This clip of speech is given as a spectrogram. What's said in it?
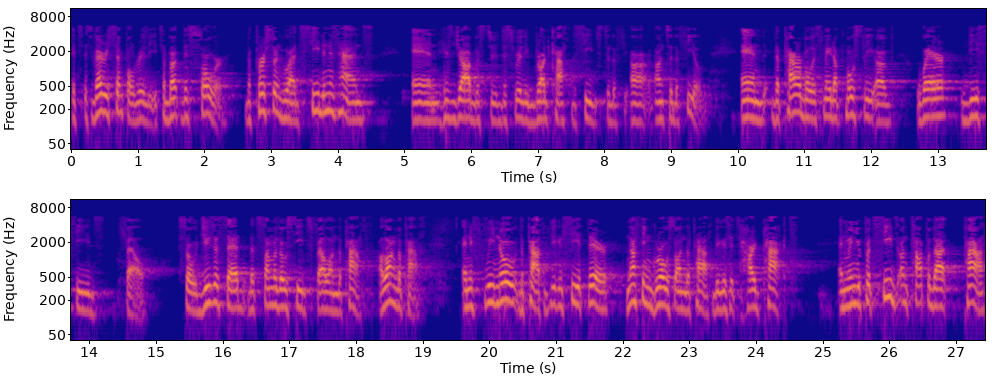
it's it's very simple, really. It's about this sower, the person who had seed in his hands, and his job was to just really broadcast the seeds to the uh, onto the field. And the parable is made up mostly of where these seeds fell. So Jesus said that some of those seeds fell on the path, along the path. And if we know the path, if you can see it there, nothing grows on the path because it's hard packed. And when you put seeds on top of that path,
